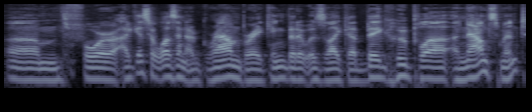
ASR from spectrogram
um, for I guess it wasn't a groundbreaking, but it was like a big hoopla announcement,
